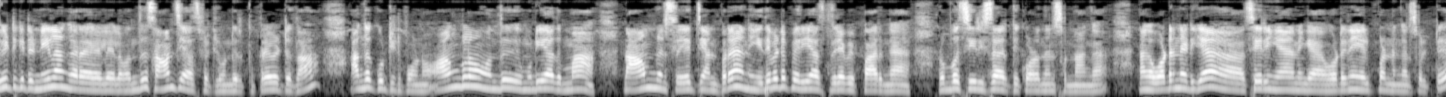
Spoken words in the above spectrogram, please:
வீட்டுக்கிட்ட நீலாங்கரையில் வந்து சாந்தி ஹாஸ்பிட்டல் ஒன்று இருக்குது ப்ரைவேட்டு தான். அங்கே கூட்டிகிட்டு போனோம். அவங்களும் வந்து முடியாதும்மா நான் ஆம்புலன்ஸில் ஏற்றி அனுப்புகிறேன் நீங்கள் இதை விட பெரிய ஆஸ்பத்திரியாக போய் பாருங்கள் ரொம்ப சீரியஸாக இருக்குது குழந்தைன்னு சொன்னாங்க. நாங்கள் உடனடியாக சரிங்க நீங்கள் உடனே ஹெல்ப் பண்ணுங்கன்னு சொல்லிட்டு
